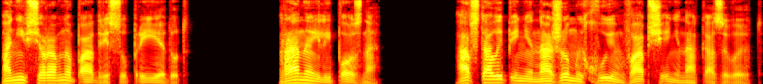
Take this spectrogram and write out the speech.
Они все равно по адресу приедут. Рано или поздно. А в Столыпине ножом и хуем вообще не наказывают».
